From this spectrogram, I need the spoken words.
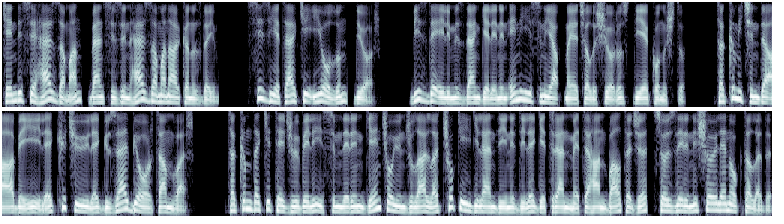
Kendisi her zaman, ben sizin her zaman arkanızdayım. Siz yeter ki iyi olun, diyor. Biz de elimizden gelenin en iyisini yapmaya çalışıyoruz, diye konuştu. Takım içinde ağabeyiyle küçüğüyle güzel bir ortam var. Takımdaki tecrübeli isimlerin genç oyuncularla çok ilgilendiğini dile getiren Metehan Baltacı, sözlerini şöyle noktaladı.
